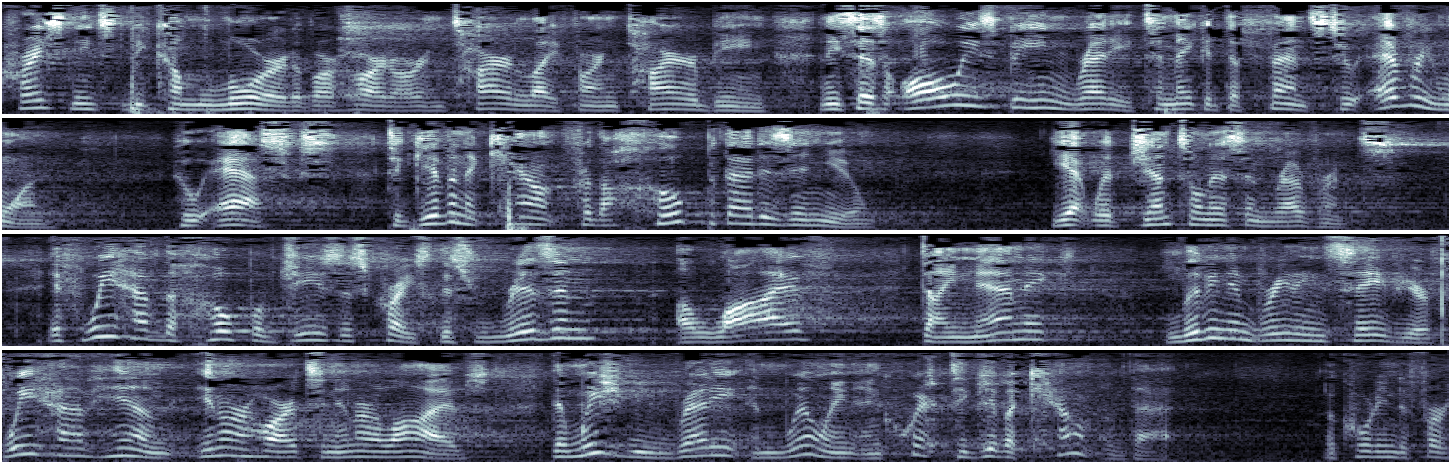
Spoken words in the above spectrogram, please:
Christ needs to become Lord of our heart, our entire life, our entire being. And he says, always being ready to make a defense to everyone who asks to give an account for the hope that is in you, yet with gentleness and reverence. If we have the hope of Jesus Christ, this risen, alive, dynamic, living and breathing Savior, if we have Him in our hearts and in our lives, then we should be ready and willing and quick to give account of that, according to 1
